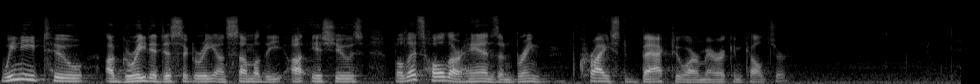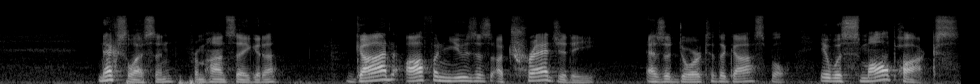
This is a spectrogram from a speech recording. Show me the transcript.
We need to agree to disagree on some of the uh, issues, but let's hold our hands and bring Christ back to our American culture. Next lesson from Hans Egede God often uses a tragedy as a door to the gospel. It was smallpox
